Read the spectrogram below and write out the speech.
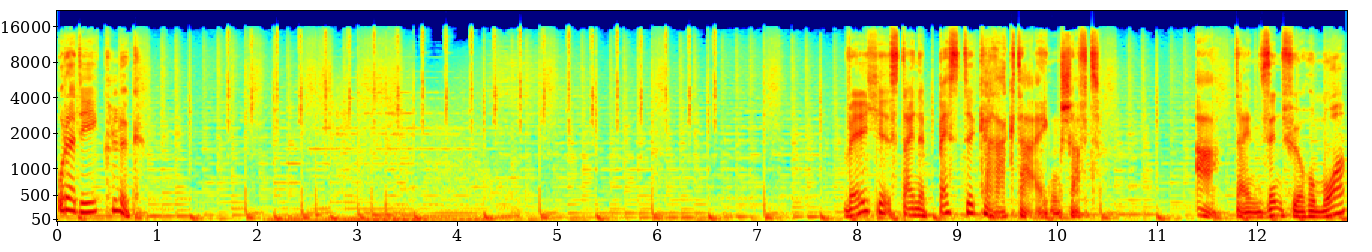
oder D. Glück? Welche ist deine beste Charaktereigenschaft? A. Dein Sinn für Humor.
